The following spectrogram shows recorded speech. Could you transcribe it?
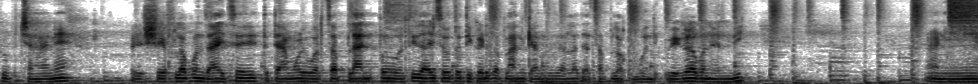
खूप छान आहे. शेफला पण जायचं आहे तर त्यामुळे वरचा प्लॅन पण वरती जायचं होतं. तिकडचा प्लॅन कॅन्सल झाला त्याचा ब्लॉग बन वेगळा बनवेल मी. आणि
